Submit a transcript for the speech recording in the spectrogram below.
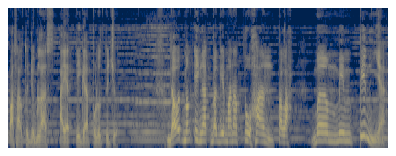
pasal 17 ayat 37. Daud mengingat bagaimana Tuhan telah memimpinnya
